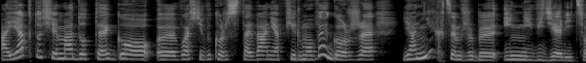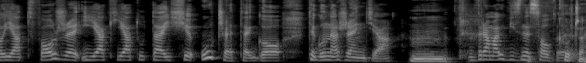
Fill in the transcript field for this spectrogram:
A jak to się ma do tego e, właśnie wykorzystywania firmowego, że ja nie chcę, żeby inni widzieli, co ja tworzę i jak ja tutaj się uczę tego, tego narzędzia? Mm. W ramach biznesowych. Kurczę,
